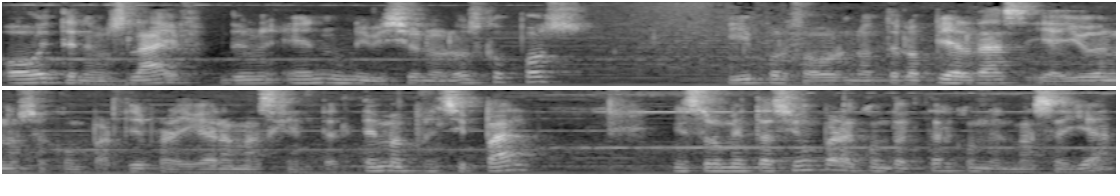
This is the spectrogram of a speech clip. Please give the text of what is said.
hoy tenemos live en Univision Horóscopos y por favor no te lo pierdas y ayúdanos a compartir para llegar a más gente. El tema principal, instrumentación para contactar con el más allá.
